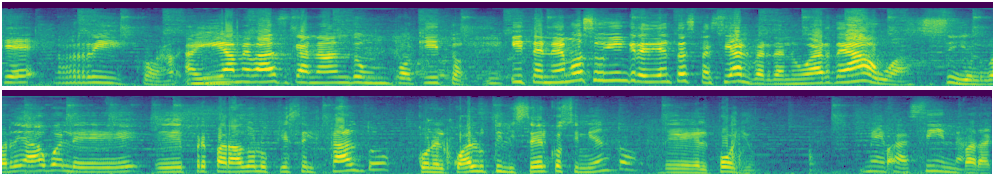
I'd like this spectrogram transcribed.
Qué rico. Ahí ya me vas ganando un poquito. Y tenemos un ingrediente especial, ¿verdad? En lugar de agua. Sí, en lugar de agua le he preparado lo que es el caldo con el cual utilicé el cocimiento del pollo. Me fascina. Para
